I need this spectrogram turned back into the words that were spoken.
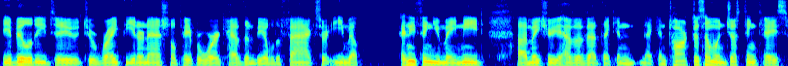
the ability to to write the international paperwork, have them be able to fax or email anything you may need. Uh, make sure you have a vet that can that can talk to someone just in case.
